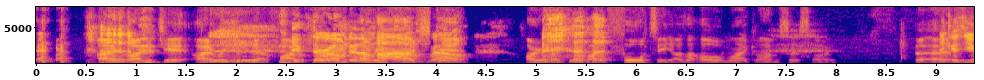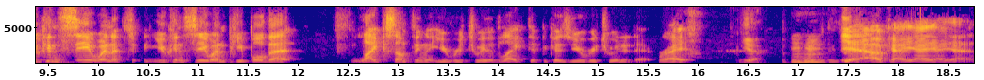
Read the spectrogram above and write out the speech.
I, I legit, I retweeted it at five. you threw them to the replies. I mob, refreshed bro. It. I refreshed it with like forty. I was like, "Oh my god, I'm so sorry." But um, because you can see when it's you can see when people that like something that you retweeted liked it because you retweeted it, right? yeah, Mm-hmm. Yeah. Okay. Yeah. Yeah. Yeah.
